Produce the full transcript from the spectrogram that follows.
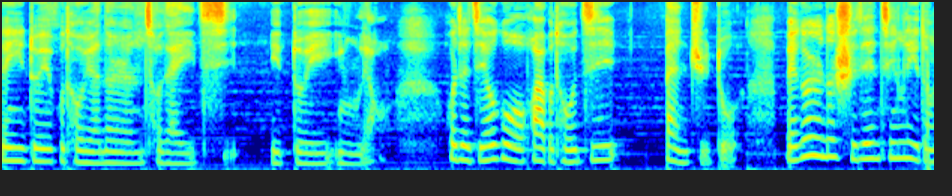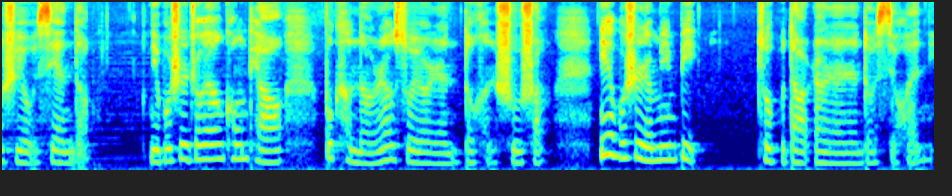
跟一堆不投缘的人凑在一起，一堆硬聊，或者结果话不投机半句多。每个人的时间精力都是有限的，你不是中央空调，不可能让所有人都很舒爽；你也不是人民币，做不到让人人都喜欢你。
